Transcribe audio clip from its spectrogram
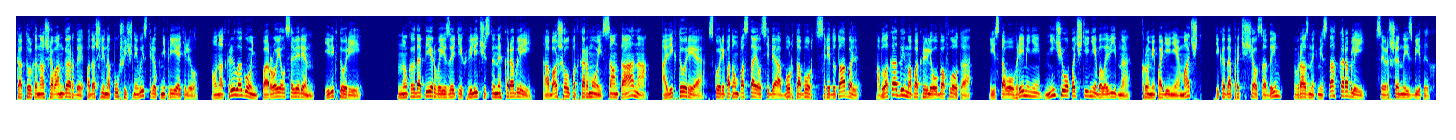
Как только наши авангарды подошли на пушечный выстрел к неприятелю, он открыл огонь по Royal Sovereign и Виктории. Но когда первый из этих величественных кораблей обошел под кормой Санта-Ана, а Виктория вскоре потом поставил себя борт-а-борт с Редутабль, облака дыма покрыли оба флота, и с того времени ничего почти не было видно, кроме падения мачт и когда прочищался дым в разных местах кораблей, совершенно избитых.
